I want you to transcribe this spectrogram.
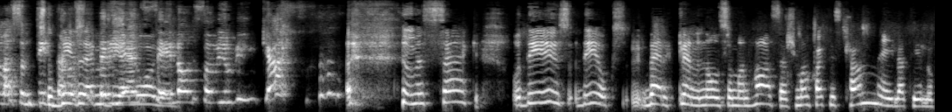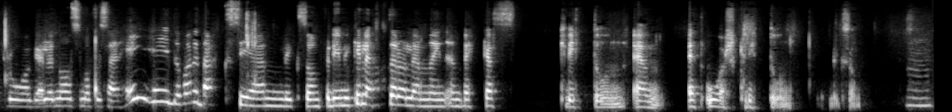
alla som tittar och känner igen sig, någon som vill vinka. Men säkert. Och det är, ju det är också verkligen någon som man har så här, som man faktiskt kan mejla till och fråga. Eller någon som också säger hej hej, då var det dags igen. Liksom. För det är mycket lättare att lämna in en veckas kvitton än ett års kvitton. Liksom. Mm.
